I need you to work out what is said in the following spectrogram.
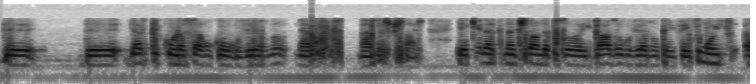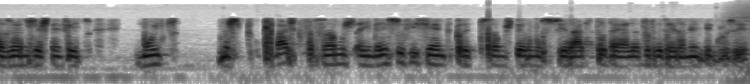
de, de, de articulação com o governo nessas, nessas questões. E aqui na, na questão da pessoa idosa, o governo tem feito muito, as ONGs têm feito muito, mas por mais que façamos, ainda é insuficiente para que possamos ter uma sociedade toda ela verdadeiramente inclusiva.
